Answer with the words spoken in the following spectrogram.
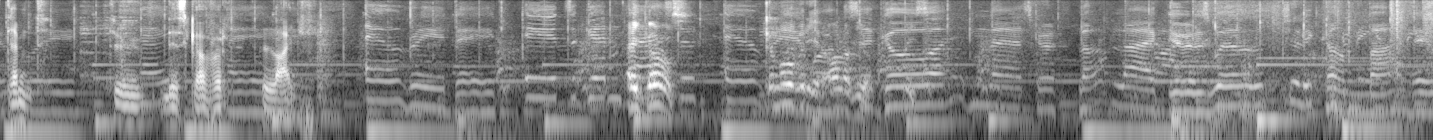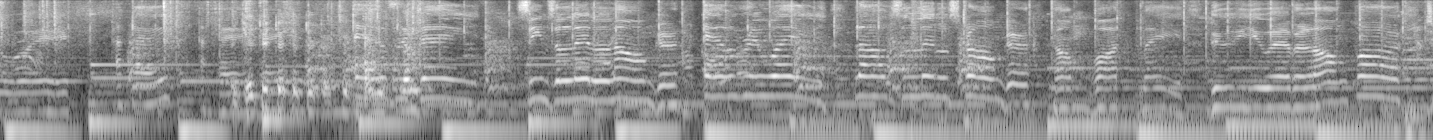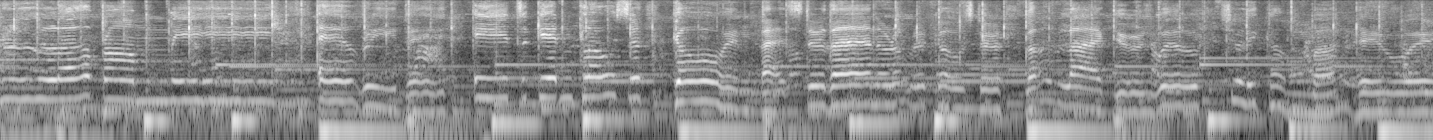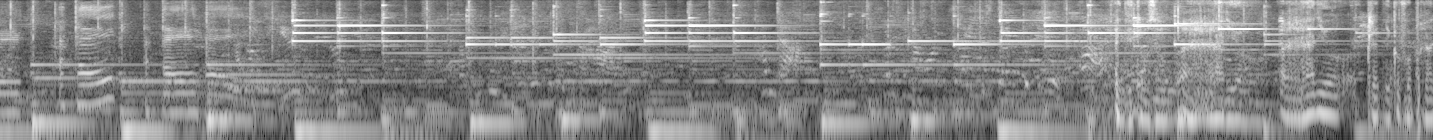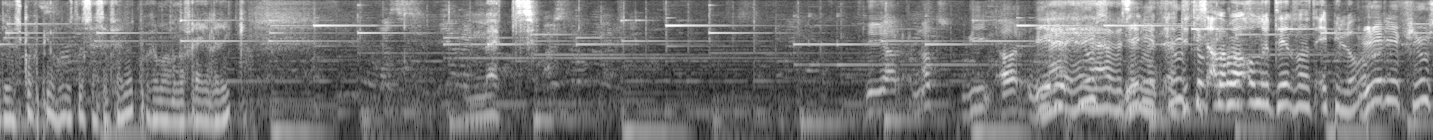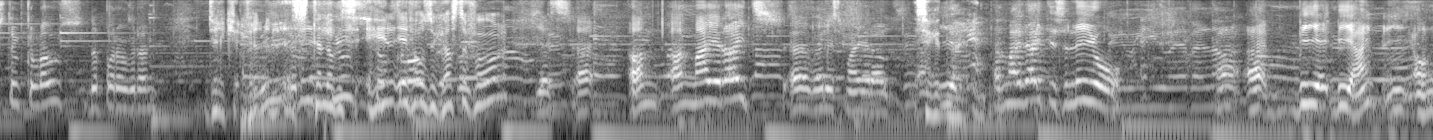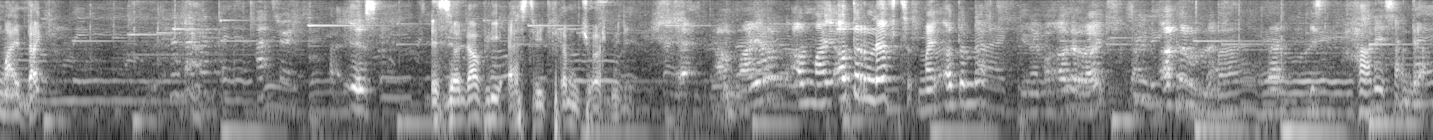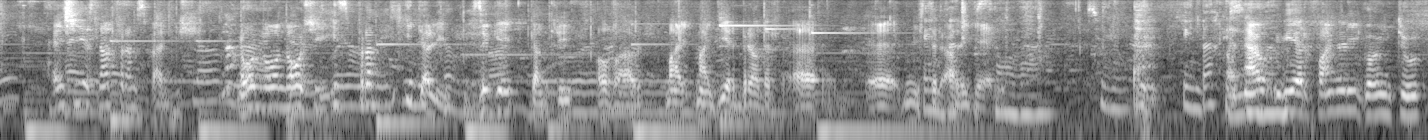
Attempt to discover life. every day. It's a getting Hey, girls, come over here, all of you, once Go please. ahead and ask Radio Scorpio 106 FM, het programma van de Vrije Lyriek. Met We are not. We are. We Ja, refuse. ja, we we zijn met, refuse dit is allemaal onderdeel van het epiloog. We refuse to close the program. Dirk, We stel nog eens heel even onze gasten voor. Yes. Uh, on on my right. Uh, where is my right? Zeg het maar. On my right is Leo. Uh, be, behind me, on my back, is is the lovely Astrid from Germany. On my, on my other left, my other left, you my other right, other left is Alessandra. And she is not from Spanish. No, no, no, she is from Italy, the great country of our, my, my dear brother, uh, uh, Mr. Alighieri. And now we are finally going to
